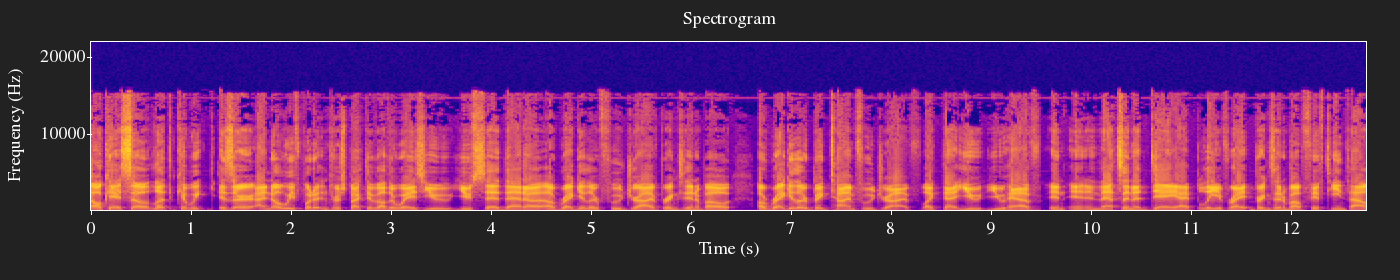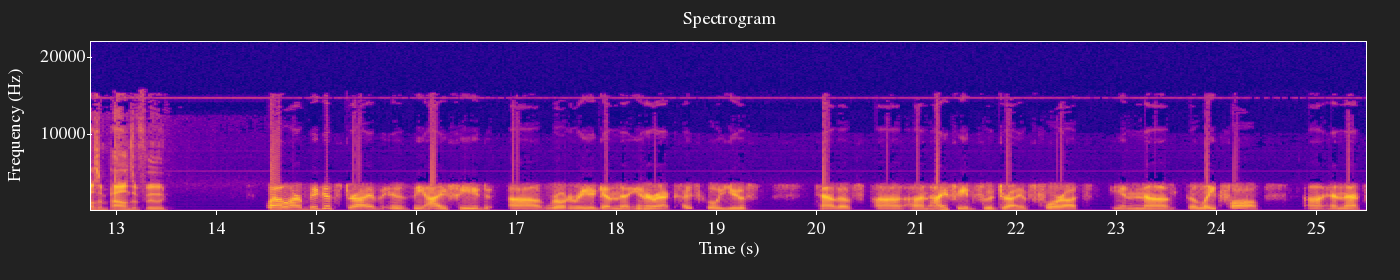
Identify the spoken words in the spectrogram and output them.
Okay, so let can we? Is there? I know we've put it in perspective other ways. You you said that a, a regular food drive brings in about a regular big time food drive like that you you have in, in and that's in a day, I believe, right? Brings in about fifteen thousand pounds of food. Well, our biggest drive is the iFeed uh, Rotary. Again, the Interact High School youth have a, uh, an iFeed food drive for us in uh, the late fall, uh, and that's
